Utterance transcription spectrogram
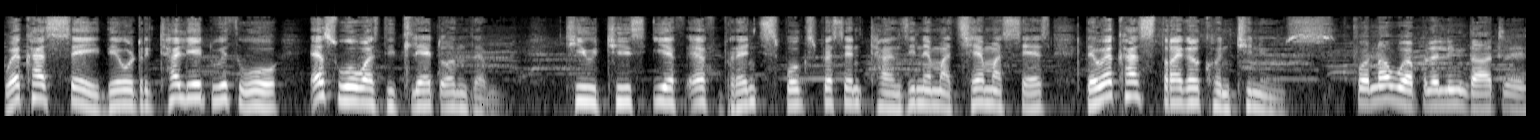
workers say they would retaliate with war as war was declared on them. TUT's EFF branch spokesperson Tanzine Machema says the workers' struggle continues. For now, we are planning that uh,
